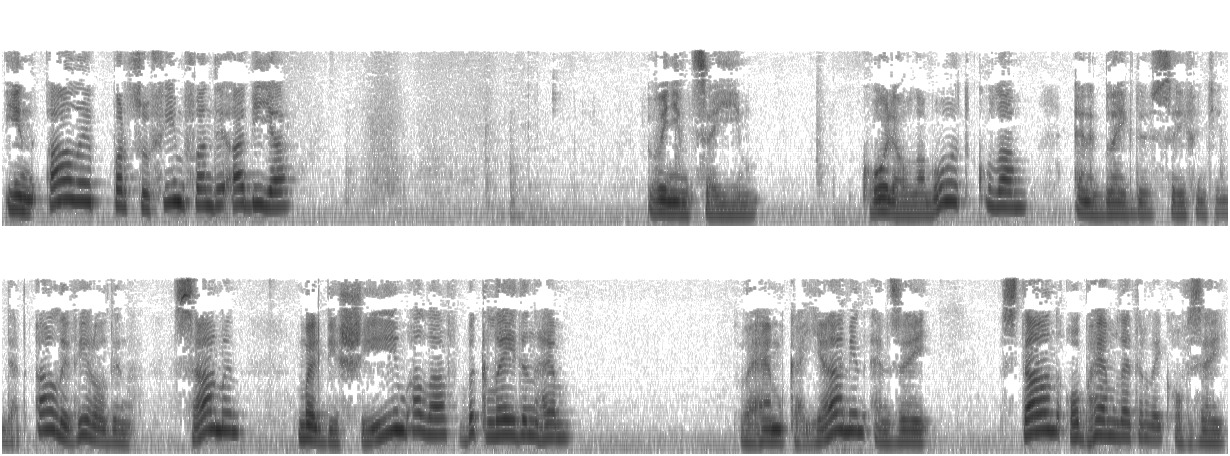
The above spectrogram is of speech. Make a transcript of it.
in alle partsufim van de abia. Nimtsaim, kola ulamot, kulam, en het blijkt dus 17, dat alle werelden samen, Malbishim alaf, bekleden hem. We hem kayamin, en zij staan op hem letterlijk, of zij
